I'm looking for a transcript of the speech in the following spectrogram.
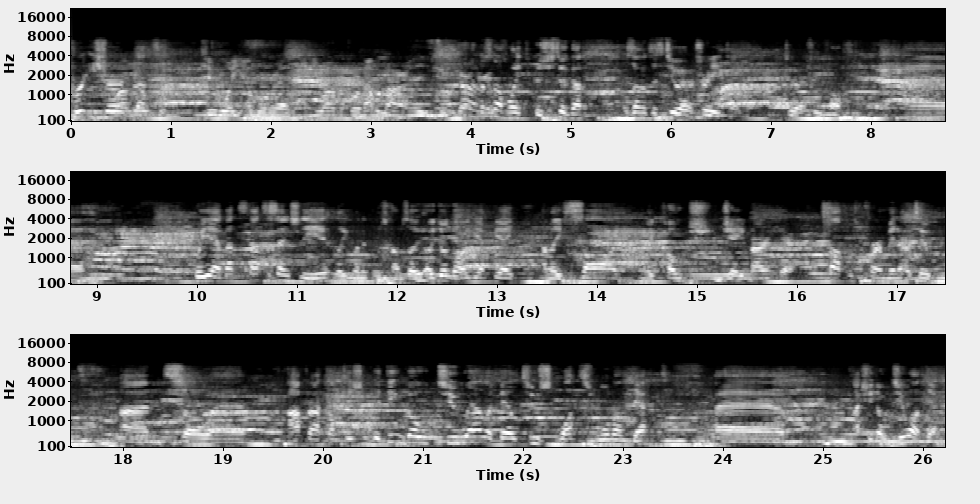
pretty sure Well, that's Two white and one red. Can you overturn that one, or is it no, that's not white because you still got it. As long as it's two out of three, it's okay. Two out of three false. Uh, but yeah, that's that's essentially it. Like when it comes to comps, I, I done the IDFPA and I saw my coach Jay there talking to him for a minute or two, and so um, after that competition, it didn't go too well. I failed two squats, one on depth. Um, actually, no, two on depth,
